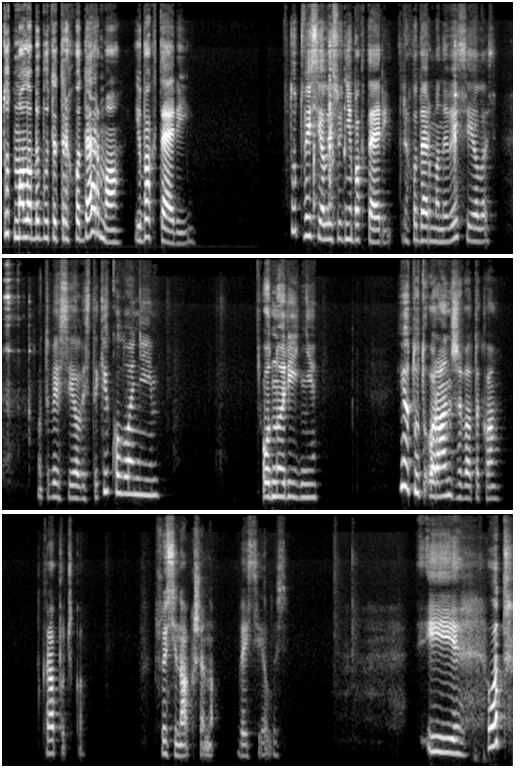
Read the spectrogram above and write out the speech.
Тут мала би бути триходерма і бактерії. Тут висіялись одні бактерії. Триходерма не висіялась. От висіялись такі колонії однорідні. І отут оранжева така крапочка. Щось інакше висіялось. І от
